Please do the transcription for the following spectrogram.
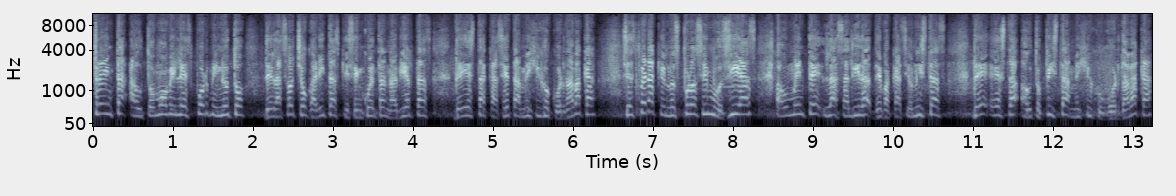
30 automóviles por minuto de las ocho garitas que se encuentran abiertas de esta caseta México Cuernavaca. Se espera que en los próximos días aumente la salida de vacacionistas de esta autopista México-Guardavaca.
